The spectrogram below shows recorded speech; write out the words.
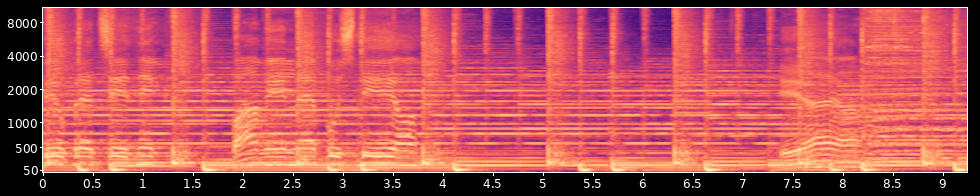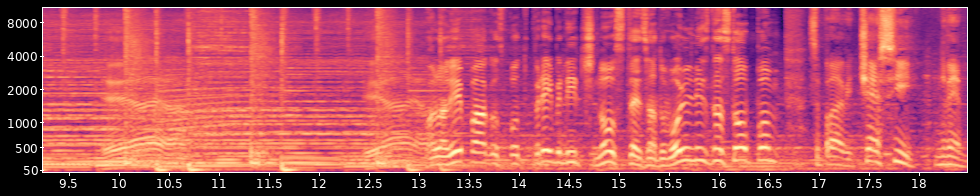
bil predsednik, pa mi ne pustijo. Ja, ja. Ja, ja. Ja, ja. Hvala lepa, gospod Prebilič, no ste zadovoljni z nastopom? Se pravi, če si, ne vem,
